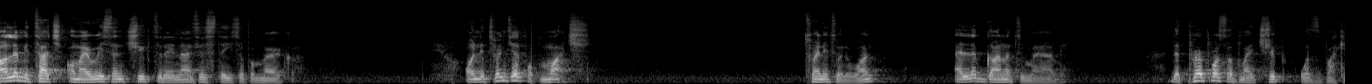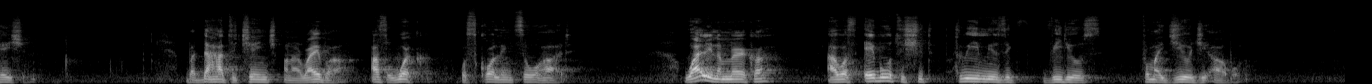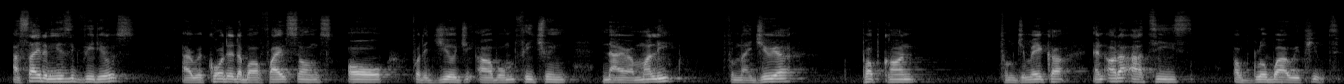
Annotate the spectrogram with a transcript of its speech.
Now let me touch on my recent trip to the United States of America. On the 20th of March, 2021, I left Ghana to Miami. The purpose of my trip was vacation. But that had to change on arrival as work was calling so hard. While in America, I was able to shoot three music videos for my GOG album. Aside the music videos, I recorded about five songs, all for the GOG album, featuring Naira Marley from Nigeria, Popcaan from Jamaica, and other artists of global repute.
